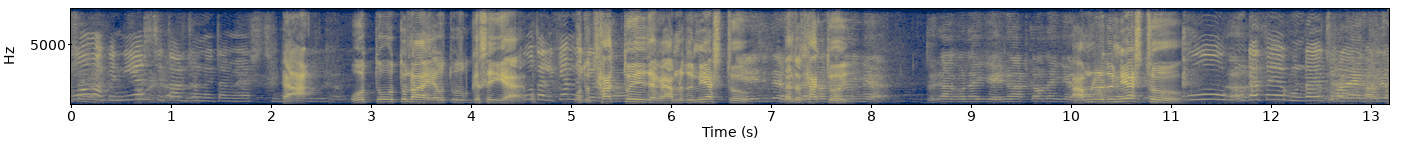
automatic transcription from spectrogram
ও আমাকে নিয়ে আসছে তার জন্যই তো আমি আসছি আ- ও তো নাই ও তো গেছে গিয়া। ও তো থাকতো এই জায়গায় আমরা তো নিয়ে আসতো। তাহলে তো থাকতোই আপনারা তো নিয়ে আসতো। ও হুন্ডাতে হুন্ডায় চলে গেছে।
